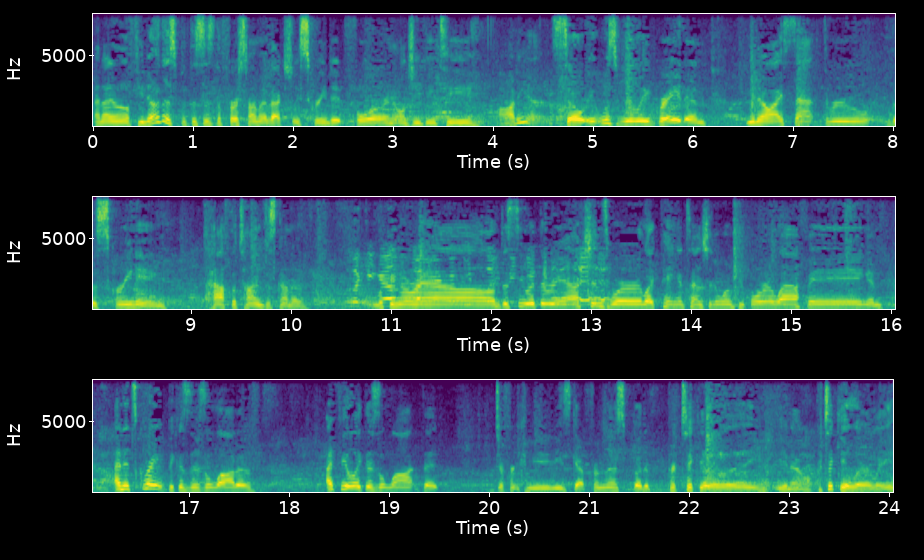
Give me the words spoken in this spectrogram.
and I don't know if you know this, but this is the first time I've actually screened it for an LGBT audience. So it was really great, and you know, I sat through the screening half the time just kind of Looking, looking up, wondering what people around to see what the reactions were, like paying attention to when people were laughing, and and it's great because there's a lot of, I feel like there's a lot that different communities get from this, but particularly, you know, particularly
